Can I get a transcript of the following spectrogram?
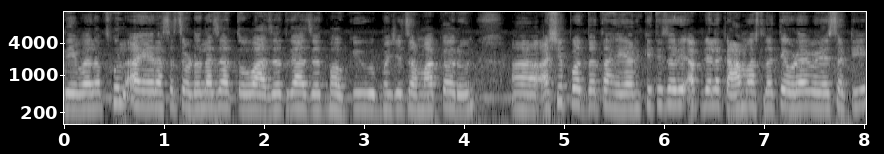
देवाला फुल आहेर असं चढवला जातो वाजत गाजत भावकी म्हणजे जमा करून अशी पद्धत आहे. आणि किती जरी आपल्याला काम असलं तेवढ्या वेळेसाठी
